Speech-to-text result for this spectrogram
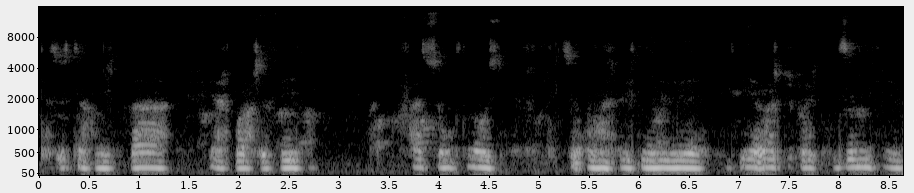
Das ist doch nicht wahr, widersprach Sophie fassungslos. So unheimlich Mühe mit ihr ausgesprochenen Sinn für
